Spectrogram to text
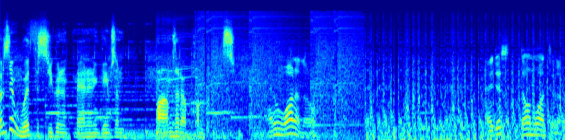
What is it with the secret man mana games and bombs that are pumpkins? I don't want to know. I just don't want to know.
